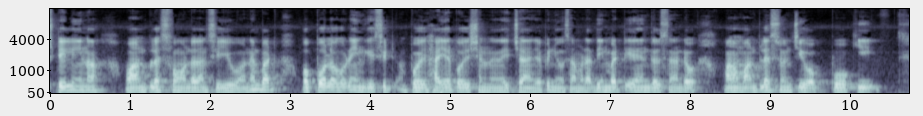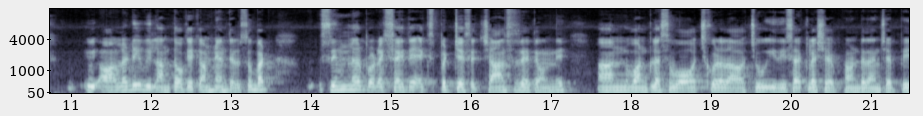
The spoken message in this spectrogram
స్టిల్ ఈయన one plus founder and CEO అని బట్ ఒప్పోలో కూడా ఈయనకి సిట్ హయ్యర్ పొజిషన్ ఇచ్చా అని చెప్పి న్యూస్ అనమాట దీన్ని బట్టి ఏం తెలుస్తుంది అంటే మనం వన్ ప్లస్ నుంచి ఒప్పోకి ఆల్రెడీ వీళ్ళంతా ఒకే కంపెనీ అని తెలుసు బట్ సిమిలర్ ప్రొడక్ట్స్ అయితే ఎక్స్పెక్ట్ చేసే ఛాన్సెస్ అయితే ఉంది. అండ్ వన్ ప్లస్ వాచ్ కూడా రావచ్చు. ఇది సర్క్యులర్ షేప్లో ఉంటుంది అని చెప్పి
